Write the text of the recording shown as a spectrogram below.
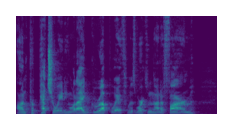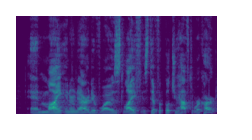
on perpetuating what I grew up with was working on a farm. And my inner narrative was life is difficult. You have to work hard.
